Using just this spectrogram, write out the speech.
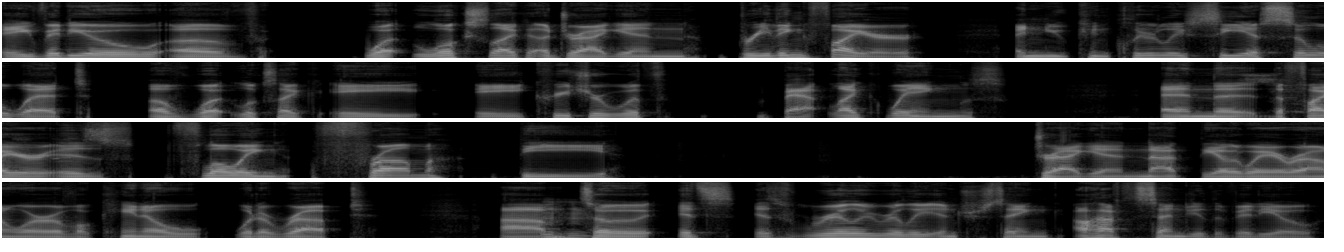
a video of what looks like a dragon breathing fire, and you can clearly see a silhouette of what looks like a a creature with bat like wings, and the the fire is flowing from the dragon, not the other way around where a volcano would erupt. Um, Mhm. So it's it's really really interesting. I'll have to send you the video.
